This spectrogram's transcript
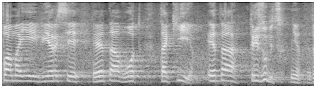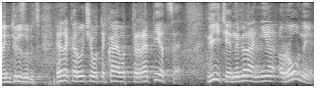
по моей версии, это вот такие. Это трезубец. Нет, это не трезубец. Это, короче, вот такая вот трапеция. Видите, номера не ровные,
